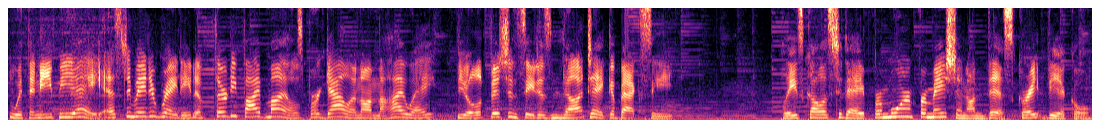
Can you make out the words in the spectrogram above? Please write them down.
With an EPA estimated rating of 35 miles per gallon on the highway, fuel efficiency does not take a backseat. Please call us today for more information on this great vehicle.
